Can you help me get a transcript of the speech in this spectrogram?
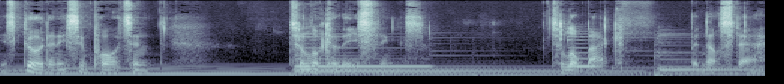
it's good and it's important to look at these things, to look back, but not stare.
